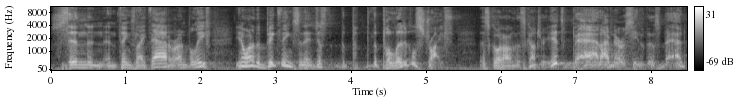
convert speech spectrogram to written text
sin and, and, things like that or unbelief. You know, one of the big things today is just the, the political strife that's going on in this country. It's bad. I've never seen it this bad.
